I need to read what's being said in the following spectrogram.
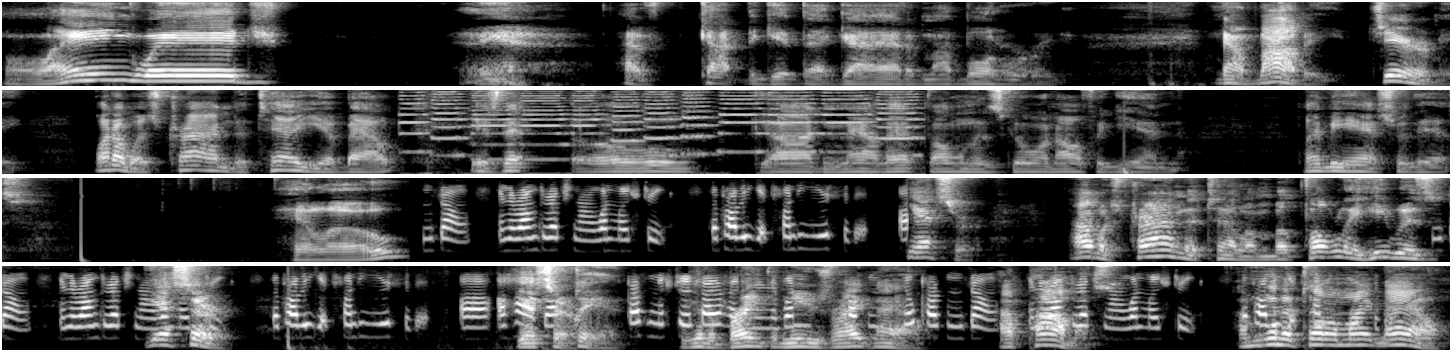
Language! Yeah, I've got to get that guy out of my boiler room. Now, Bobby, Jeremy, what I was trying to tell you about is that. Oh, God, now that phone is going off again. Let me answer this. Hello? Yes, sir. I was trying to tell him, but Foley, he was. Yes, sir. Yes, sir. Dan, I'm going to break the news right now. I promise. I'm going to tell him right now.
